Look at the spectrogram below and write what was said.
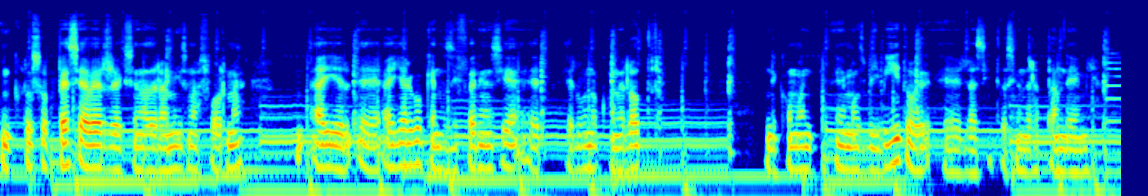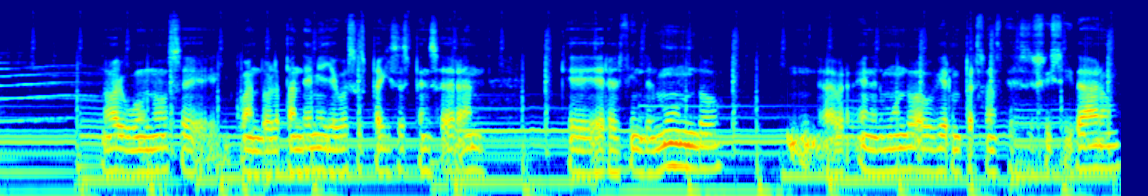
Incluso pese a haber reaccionado de la misma forma, hay, eh, hay algo que nos diferencia el, uno con el otro, de cómo hemos vivido eh, la situación de la pandemia. ¿no? Algunos cuando la pandemia llegó a sus países pensarán que era el fin del mundo. Mm, en el mundo hubieron personas que se suicidaron,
